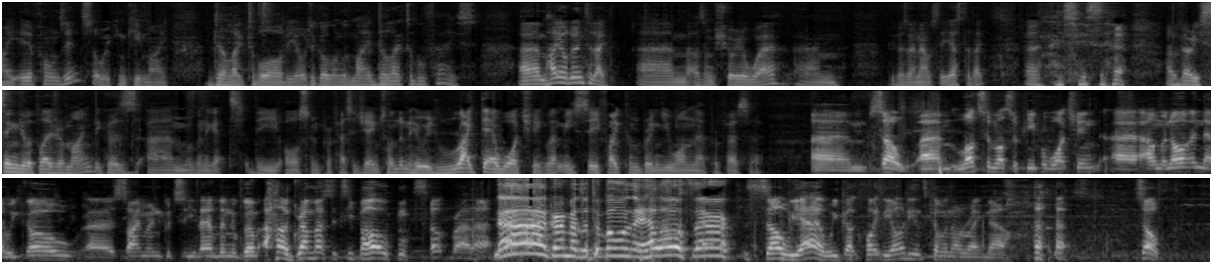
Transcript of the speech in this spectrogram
my earphones in so we can keep my delectable audio to go along with my delectable face. Um, how y'all doing today? Um, as I'm sure you're aware, um, because I announced it yesterday, uh, this is uh, a very singular pleasure of mine because um, we're going to get the awesome Professor James Hundon, who is right there watching. Let me see if I can bring you on there, Professor. Um, so, um, lots and lots of people watching. Uh, Alma Norton, there we go. Uh, Simon, good to see you there. Linda Gum. Oh, Grandmaster T-Bone. What's up, brother? Ah, Grandmaster T-Bone, say hello, sir. So, yeah, we got quite the audience coming on right now. so,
